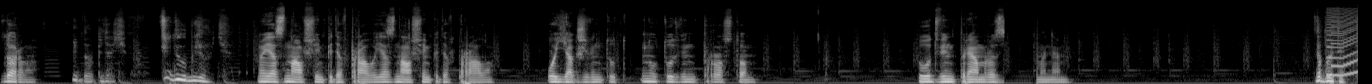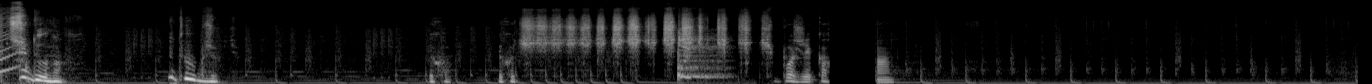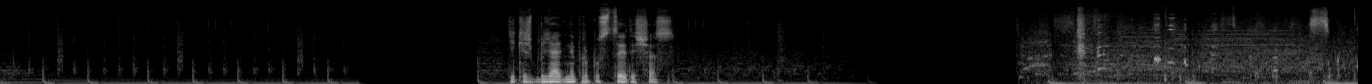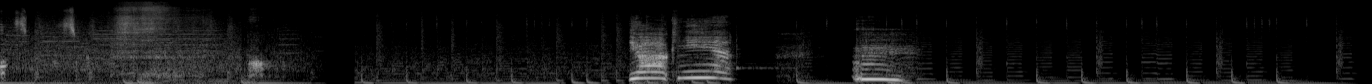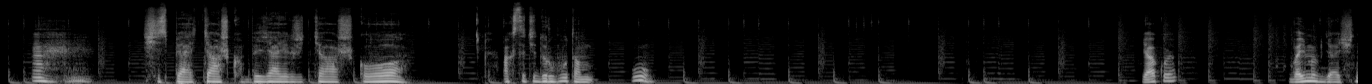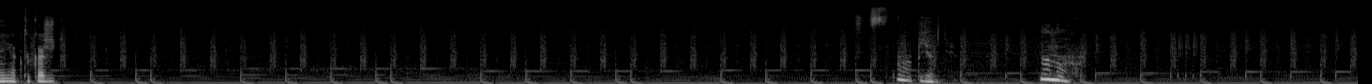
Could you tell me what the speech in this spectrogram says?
Здорово. Сюди, блять. Сюди, блять. Ну я знав, що він піде вправо, я знав, що він піде вправо. Ой, як же він тут. Ну тут він просто. Тут він прям роз мене. Забити. Сюди, ну. Сюди, блять. Тихо, тихо. Боже, яка хуйня. Тільки ж, блядь, не пропустити щас. Як ні? Мгм. 6-5, тяжко, бля, як же тяжко. А, кстати, дорогу там. У. Дякую. Вельми вдячний, як то кажуть.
